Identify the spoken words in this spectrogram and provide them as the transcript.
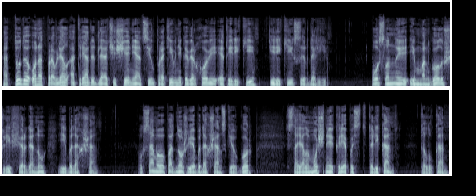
Оттуда он отправлял отряды для очищения от сил противника верховий этой реки и реки Сырдарьи. Посланные им монголы шли в Фергану и Бадахшан. У самого подножия Бадахшанских гор — стояла мощная крепость Таликан, Талукан,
